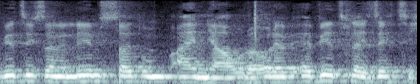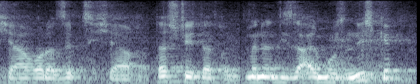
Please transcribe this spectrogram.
wird sich seine Lebenszeit um ein Jahr oder, oder er wird vielleicht 60 Jahre oder 70 Jahre. Das steht da drin. Wenn er diese Almosen nicht gibt,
